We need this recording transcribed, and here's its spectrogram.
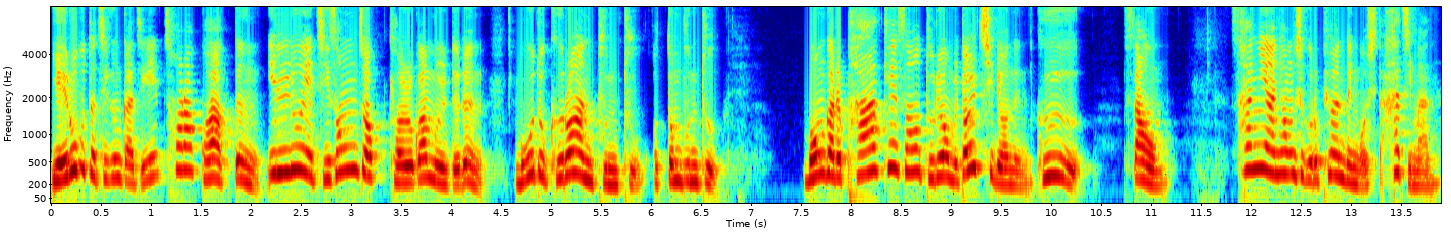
예로부터 지금까지 철학, 과학 등 인류의 지성적 결과물들은 모두 그러한 분투, 어떤 분투, 뭔가를 파악해서 두려움을 떨치려는 그 싸움, 상이한 형식으로 표현된 것이다. 하지만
